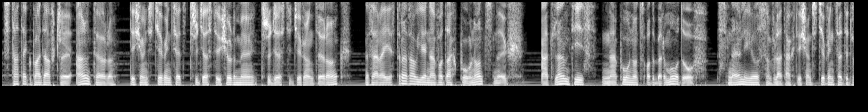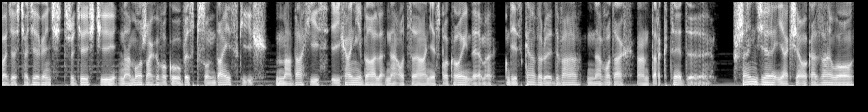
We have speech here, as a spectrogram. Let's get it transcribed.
Statek badawczy Alter 1937-39 rok zarejestrował je na wodach północnych Atlantis na północ od Bermudów, Snellius w latach 1929-30 na morzach wokół Wysp Sundajskich, Mabachis i Hannibal na Oceanie Spokojnym, Discovery 2 na wodach Antarktydy. Wszędzie, jak się okazało,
